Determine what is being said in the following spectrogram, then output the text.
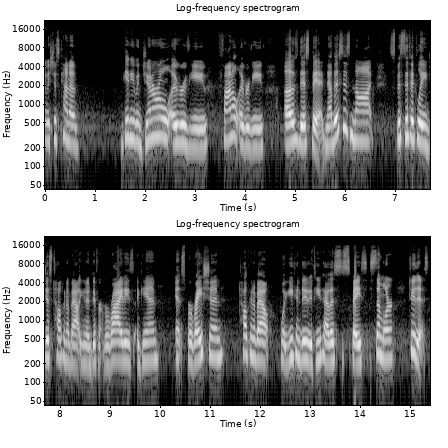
do is just kind of give you a general overview, final overview of this bed. Now this is not specifically just talking about, you know, different varieties. Again, inspiration, talking about what you can do if you have a space similar to this.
